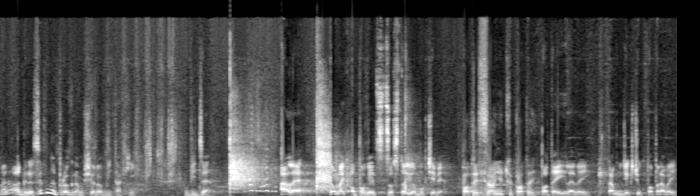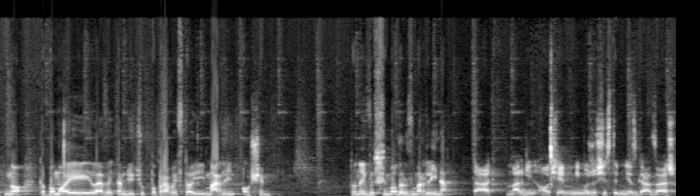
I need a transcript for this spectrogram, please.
No, agresywny program się robi taki, widzę. Ale Tomek, opowiedz, co stoi obok ciebie. Po tej stronie czy po tej? Po tej lewej, tam gdzie kciuk po prawej. No, to po mojej lewej, tam gdzie ciuk po prawej stoi Marlin 8. To najwyższy model z Marlina. Tak, Marlin 8, mimo że się z tym nie zgadzasz,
